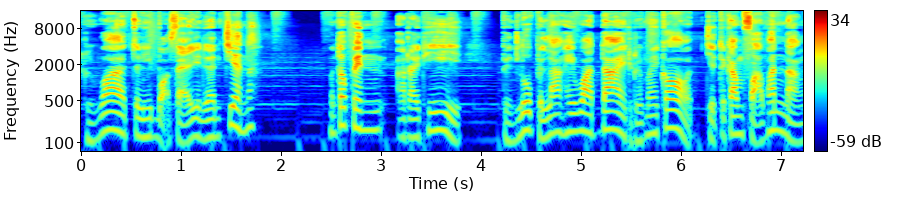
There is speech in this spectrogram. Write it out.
หรือว่าจะมีเบาะแสอยู่ในดันเจียนนะ มันต้องเป็นอะไรที่เป็นรูปเป็นร่างให้วาดได้ หรือไม่ก็จิตกรรมฝาผนัง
